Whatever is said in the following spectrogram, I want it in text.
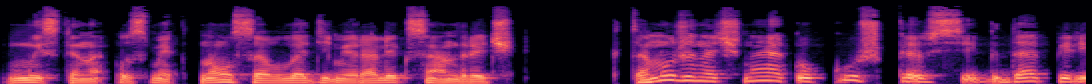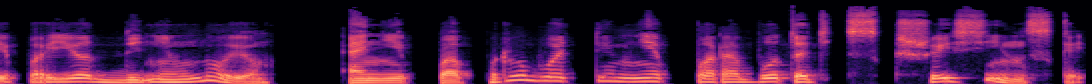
Мысленно усмехнулся Владимир Александрович. К тому же ночная кукушка всегда перепоет дневную. А не попробовать ли мне поработать с Кшесинской?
